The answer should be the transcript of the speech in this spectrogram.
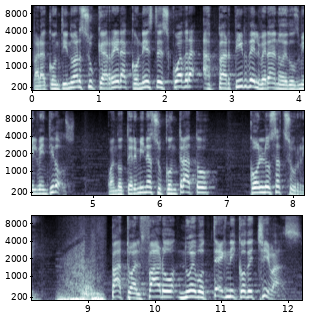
para continuar su carrera con esta escuadra a partir del verano de 2022, cuando termina su contrato con los Azzurri. Pato Alfaro, nuevo técnico de Chivas.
